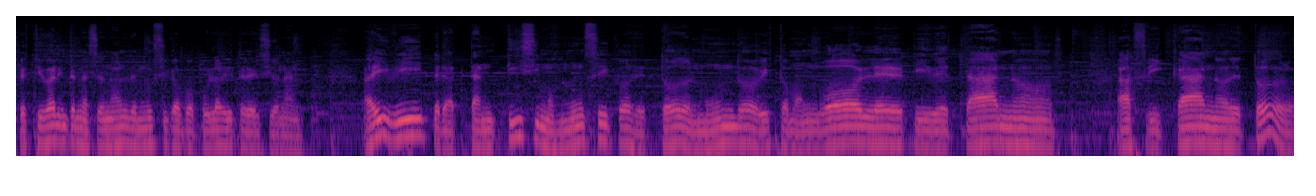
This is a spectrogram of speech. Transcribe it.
Festival Internacional de Música Popular y Tradicional. Ahí vi, pero a tantísimos músicos de todo el mundo, he visto mongoles, tibetanos, africanos, de todos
